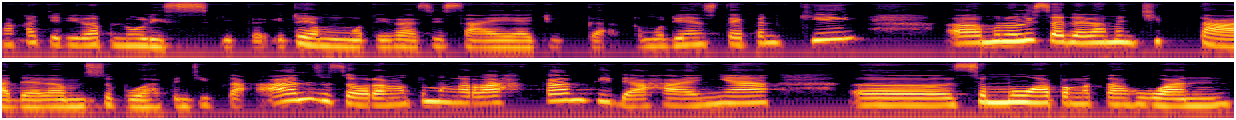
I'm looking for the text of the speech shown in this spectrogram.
maka jadilah penulis gitu. Itu yang memotivasi saya juga. Kemudian Stephen King uh, menulis adalah mencipta dalam sebuah penciptaan seseorang itu mengerahkan tidak hanya uh, semua pengetahuan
